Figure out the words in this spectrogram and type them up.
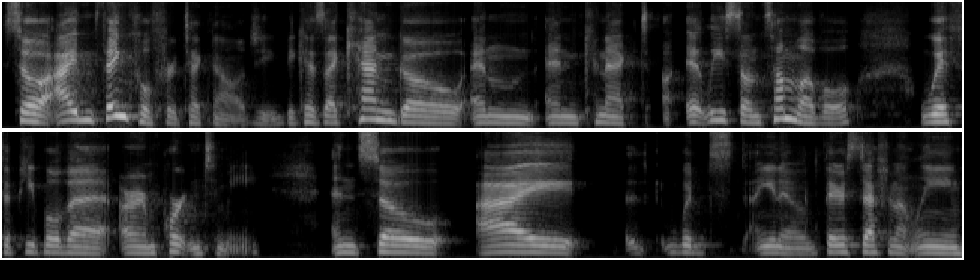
so I'm thankful for technology because I can go and and connect uh, at least on some level with the people that are important to me. And so I uh, would you know, there's definitely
